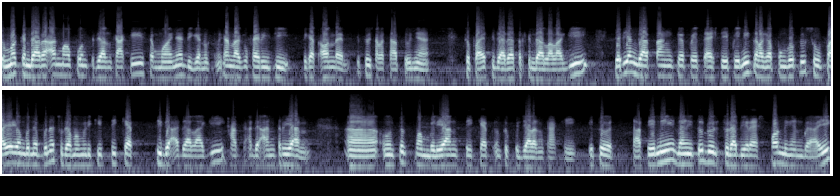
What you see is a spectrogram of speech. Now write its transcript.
semua kendaraan maupun pejalan kaki semuanya digenukkan lagu Ferigi tiket online itu salah satunya supaya tidak ada terkendala lagi jadi yang datang ke PT SDP ini tenaga punggur itu supaya yang benar-benar sudah memiliki tiket. Tidak ada lagi ada antrian uh, untuk pembelian tiket untuk pejalan kaki. Itu saat ini dan itu sudah direspon dengan baik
